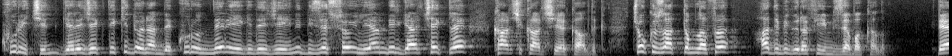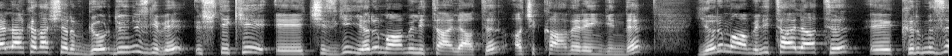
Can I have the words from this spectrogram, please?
kur için gelecekteki dönemde kurun nereye gideceğini bize söyleyen bir gerçekle karşı karşıya kaldık. Çok uzattım lafı. Hadi bir grafiğimize bakalım. Değerli arkadaşlarım gördüğünüz gibi üstteki e, çizgi yarı mamül ithalatı açık kahverenginde. Yarı mamül ithalatı e, kırmızı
